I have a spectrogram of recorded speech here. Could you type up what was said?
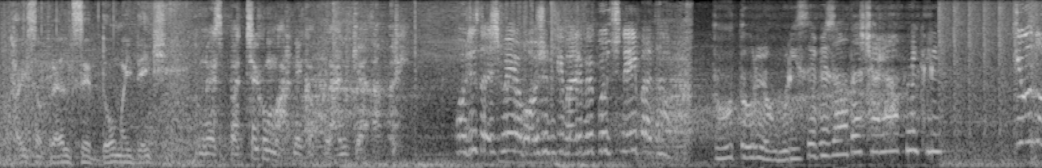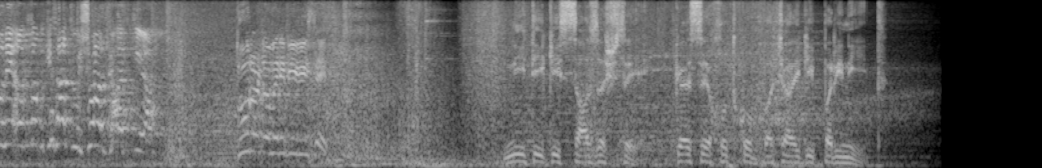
28 अप्रैल से 2 मई देखी। तुमने इस बच्चे को मारने का प्लान किया था परी। मुझे सच में अबॉर्शन के बारे में कुछ नहीं पता। तू तो लोमड़ी से भी ज़्यादा चालाक निकली। क्यों तूने हम सबके साथ विश्वासघात किया? दूर हटो मेरी बीवी से। नीति की साजिश से कैसे खुद को बचाएगी परिनीत?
